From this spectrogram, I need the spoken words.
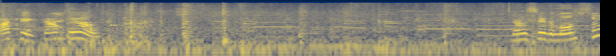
Rocky, calm down. You want to see the monster?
